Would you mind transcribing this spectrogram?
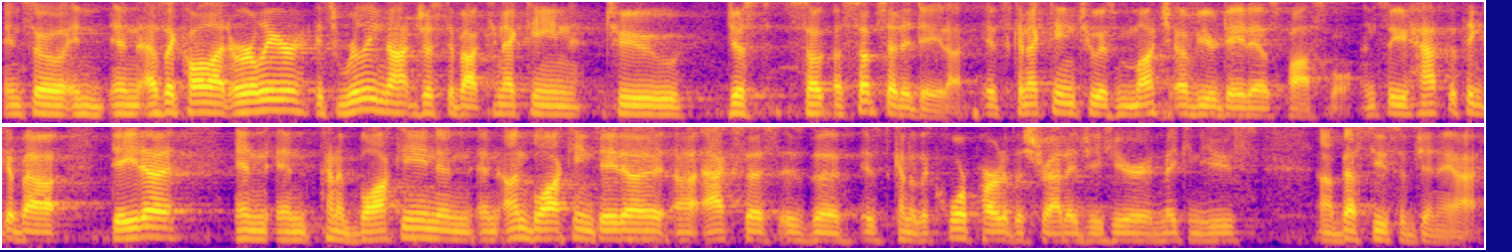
And so, and, and as I called out earlier, it's really not just about connecting to just a subset of data. It's connecting to as much of your data as possible. And so you have to think about data and, and kind of blocking and, and unblocking data uh, access is, the, is kind of the core part of the strategy here in making use, uh, best use of Gen AI.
